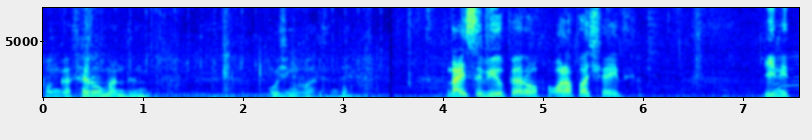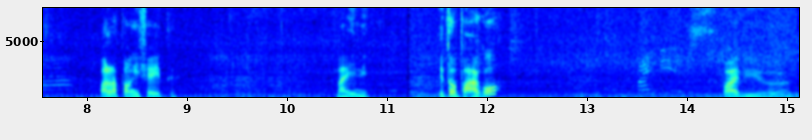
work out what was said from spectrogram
뭔가 새로 만든 곳인 것 같은데. 나이스 뷰 빼로 와라파 쉐이드. 이닛 왈라빵 쉐이드. 마이니. 이또 바고? Five years.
